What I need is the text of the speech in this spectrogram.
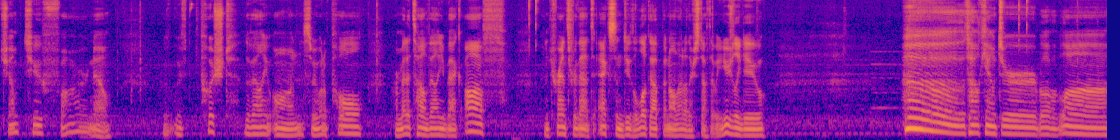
jump too far? No. We've pushed the value on, so we want to pull our metatile value back off and transfer that to X and do the lookup and all that other stuff that we usually do. the tile counter, blah, blah, blah.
